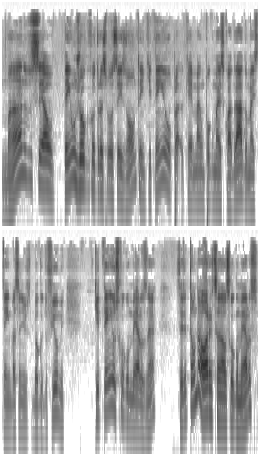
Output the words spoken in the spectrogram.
Mano do céu, tem um jogo que eu trouxe pra vocês ontem, que tem o. que é um pouco mais quadrado, mas tem bastante jogo do filme. Que tem os cogumelos, né? Seria tão da hora adicionar os cogumelos.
